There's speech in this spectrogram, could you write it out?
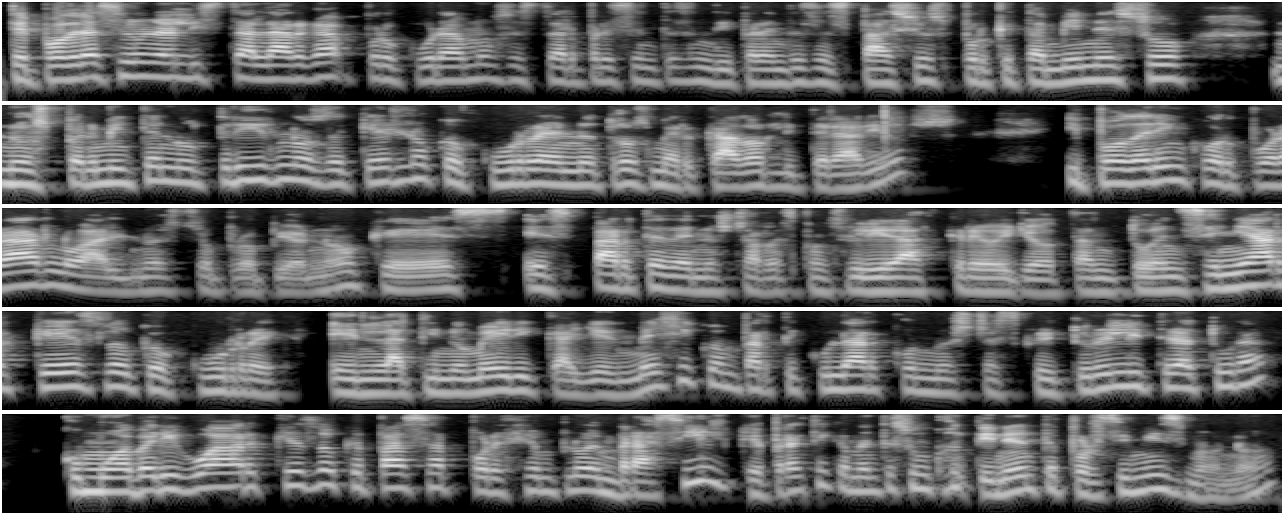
te podré hacer una lista larga, procuramos estar presentes en diferentes espacios porque también eso nos permite nutrirnos de qué es lo que ocurre en otros mercados literarios y poder incorporarlo al nuestro propio, ¿no? Que es, es parte de nuestra responsabilidad, creo yo, tanto enseñar qué es lo que ocurre en Latinoamérica y en México en particular con nuestra escritura y literatura, como averiguar qué es lo que pasa, por ejemplo, en Brasil, que prácticamente es un continente por sí mismo, ¿no?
